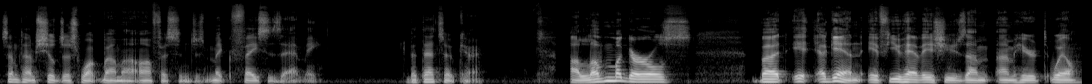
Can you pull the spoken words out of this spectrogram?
Sometimes she'll just walk by my office and just make faces at me, but that's okay. I love my girls. But it, again, if you have issues, I'm I'm here. To, well,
